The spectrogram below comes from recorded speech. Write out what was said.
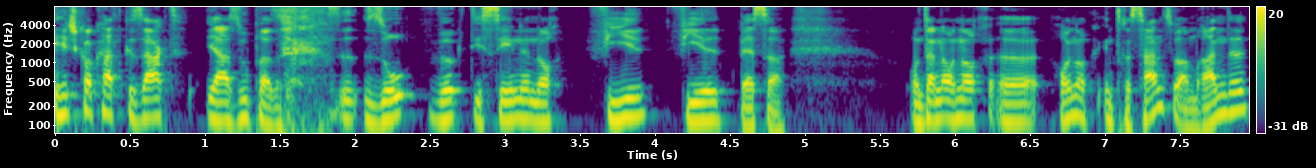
Hitchcock hat gesagt, ja super, so wirkt die Szene noch viel, viel besser. Und dann auch noch, äh, auch noch interessant, so am Rande,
